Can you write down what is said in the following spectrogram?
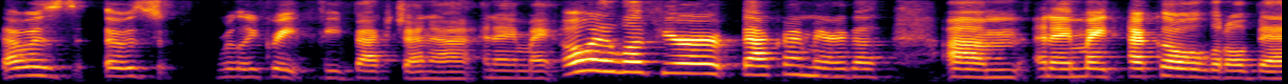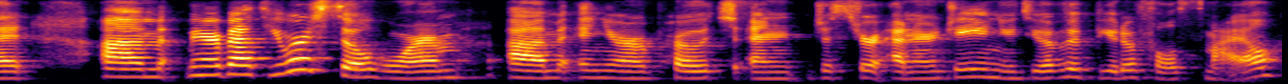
that was, that was really great feedback, Jenna. And I might, oh, I love your background, Mary Beth. Um, and I might echo a little bit. Um, Mary Beth, you are so warm um, in your approach and just your energy, and you do have a beautiful smile.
